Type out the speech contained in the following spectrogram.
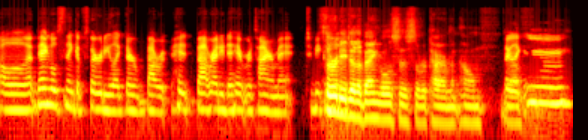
Oh, that Bengals think of 30 like they're about hit, about ready to hit retirement. To be 30 to the Bengals is the retirement home. They're yeah. like, mm,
